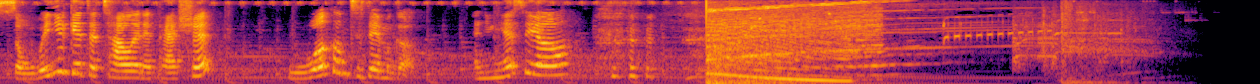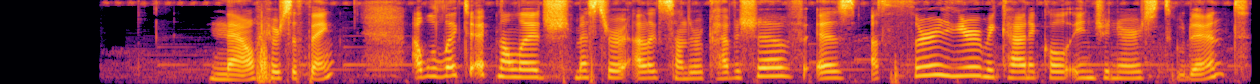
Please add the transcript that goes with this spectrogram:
So when you get the talent and passion, welcome to Demo Gog. 안녕하세요. Now, here's the thing. I would like to acknowledge Mr. Alexander Kavishev as a third year mechanical engineer student,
